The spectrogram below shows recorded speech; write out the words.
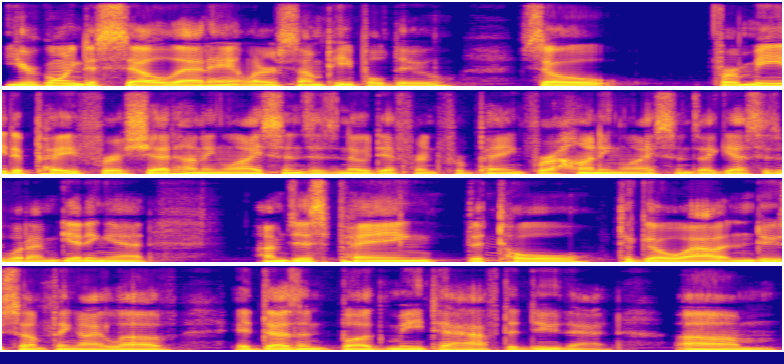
you're going to sell that antler. Some people do. So for me to pay for a shed hunting license is no different for paying for a hunting license, I guess is what I'm getting at. I'm just paying the toll to go out and do something I love. It doesn't bug me to have to do that. Um,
